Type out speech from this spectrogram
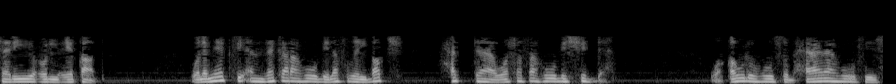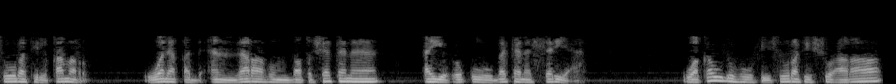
سريع العقاب. ولم يكف أن ذكره بلفظ البطش حتى وصفه بالشدة. وقوله سبحانه في سورة القمر ولقد أنذرهم بطشتنا أي عقوبتنا السريعة. وقوله في سورة الشعراء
